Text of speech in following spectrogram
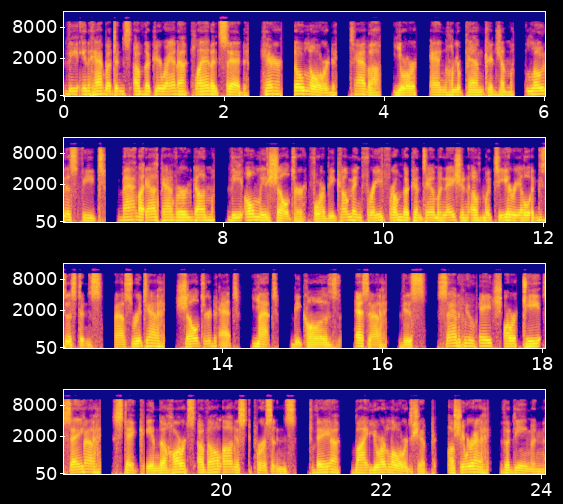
the inhabitants of the Kirana planet said, Hair, O Lord, Tava, your, Angharpankajam, lotus feet, Bhavayakavargam, the only shelter for becoming free from the contamination of material existence, Asrita, sheltered at, yet, because, Esa, this, Sadhu HRT Saya, stake in the hearts of all honest persons, Tvaya, by your lordship, Ashura, the demon.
